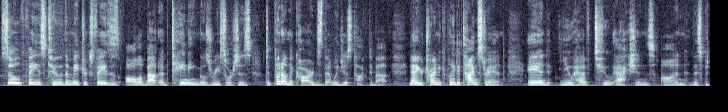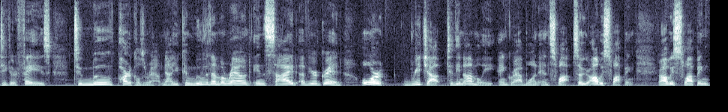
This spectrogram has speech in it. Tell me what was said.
So phase two, the matrix phase is all about obtaining those resources to put on the cards that we just talked about. Now you're trying to complete a time strand and you have two actions on this particular phase to move particles around. Now you can move them around inside of your grid or reach out to the anomaly and grab one and swap. So you're always swapping. You're always swapping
